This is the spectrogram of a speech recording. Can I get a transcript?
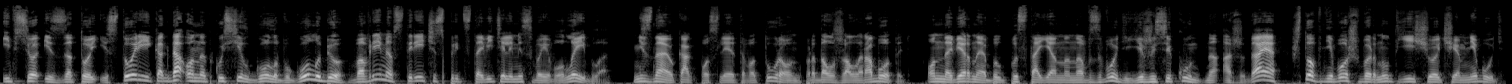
И все из-за той истории, когда он откусил голову голубю во время встречи с представителями своего лейбла. Не знаю, как после этого тура он продолжал работать. Он, наверное, был постоянно на взводе, ежесекундно ожидая, что в него швырнут еще чем-нибудь.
